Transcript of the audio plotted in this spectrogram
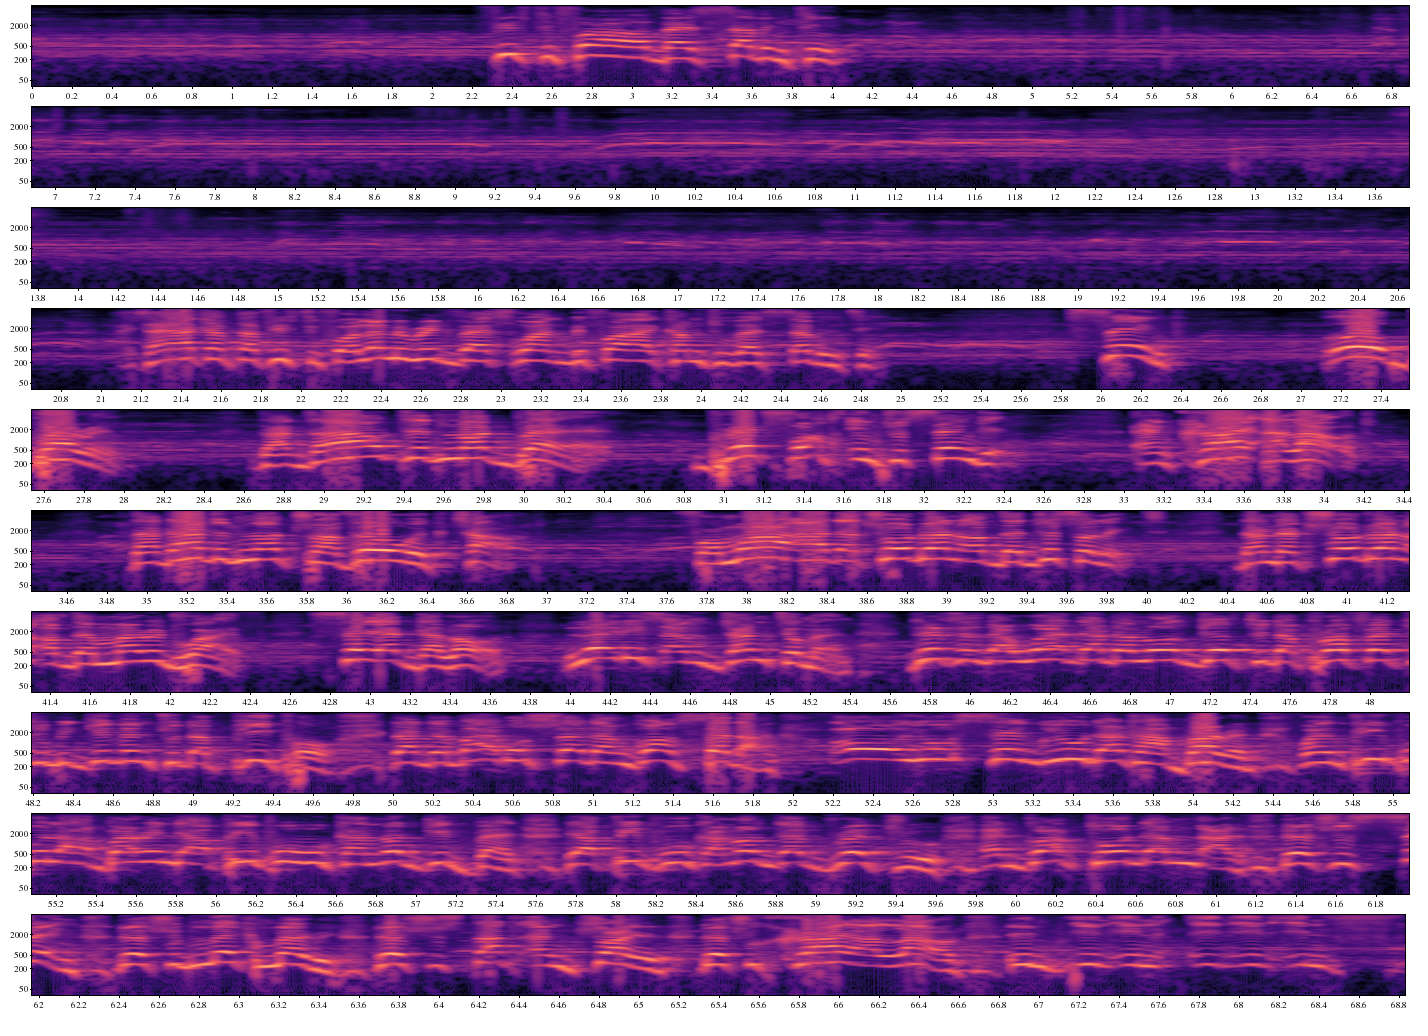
54, verse 17. Isaiah chapter 54. Let me read verse 1 before I come to verse 17. Sing, O barren, that thou did not bear, break forth into singing and cry aloud, that thou did not travail with child. For more are the children of the desolate than the children of the married wife, saith the Lord. Ladies and gentlemen, this is the word that the Lord gave to the prophet to be given to the people. That the Bible said, and God said that, Oh, you sing, you that are barren. When people are barren, there are people who cannot give birth, there are people who cannot get breakthrough. And God told them that they should sing, they should make merry, they should start enjoying, they should cry aloud in in in in in, in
